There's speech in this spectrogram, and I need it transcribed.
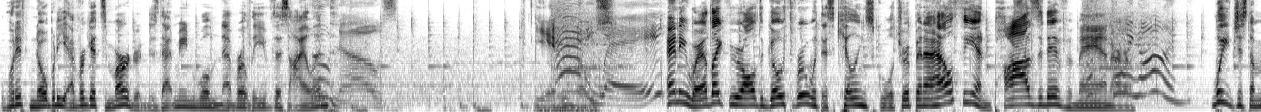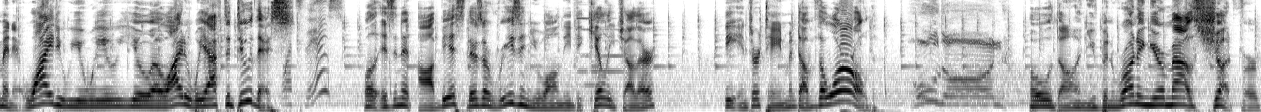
What if nobody ever gets murdered? Does that mean we'll never leave this island? Who knows? Yeah, who knows? Anyway, Anyway, I'd like for you all to go through with this killing school trip in a healthy and positive manner. Going on. Wait just a minute. Why do you, you, you uh, why do we have to do this? what's this? Well, isn't it obvious? There's a reason you all need to kill each other. The entertainment of the world. Hold on. Hold on, you've been running your mouth shut for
